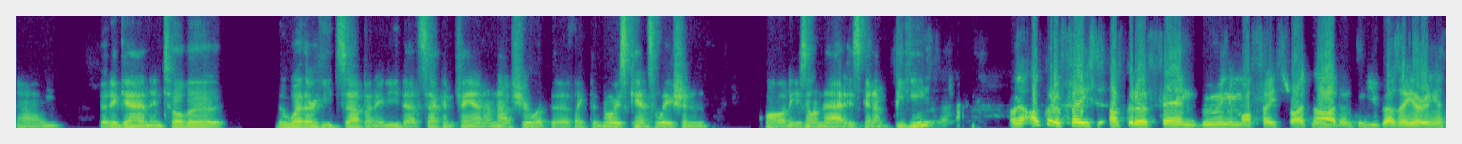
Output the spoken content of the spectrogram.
Um, but again, until the the weather heats up and I need that second fan, I'm not sure what the like the noise cancellation qualities on that is going to be. I mean, I've got a face. I've got a fan booming in my face right now. I don't think you guys are hearing it.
